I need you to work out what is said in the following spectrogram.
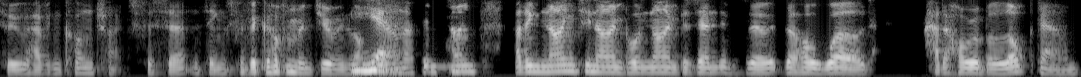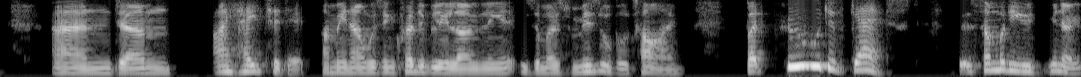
through having contracts for certain things with the government during lockdown. Yeah. I think I think ninety nine point nine percent of the the whole world had a horrible lockdown, and um, I hated it. I mean, I was incredibly lonely. It was the most miserable time. But who would have guessed that somebody who, you know,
